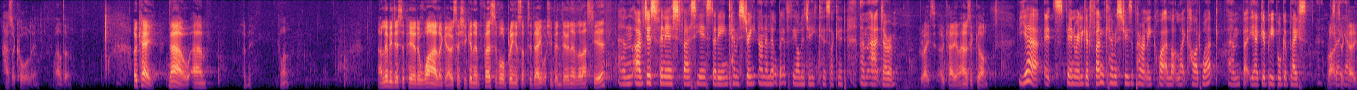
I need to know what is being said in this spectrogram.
has a calling. Well done. Okay, now, um, Libby, come on. Now, Libby disappeared a while ago, so she's going to first of all bring us up to date what she's been doing over the last year. Um, I've just finished first year studying chemistry and a little bit of theology because I could um, at Durham. Great, okay, and how's it gone? Yeah, it's been really good fun. Chemistry is apparently quite a lot like hard work, um, but yeah, good people, good place. Right, So, yeah. okay.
